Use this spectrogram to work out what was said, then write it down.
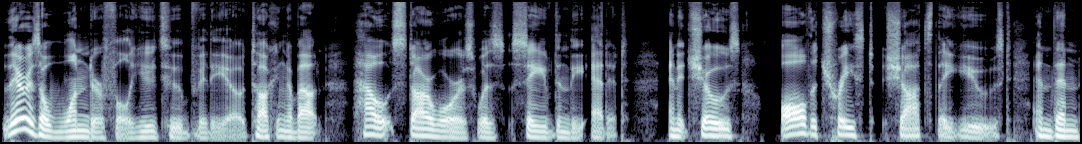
There is a wonderful YouTube video talking about how Star Wars was saved in the edit, and it shows all the traced shots they used and then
